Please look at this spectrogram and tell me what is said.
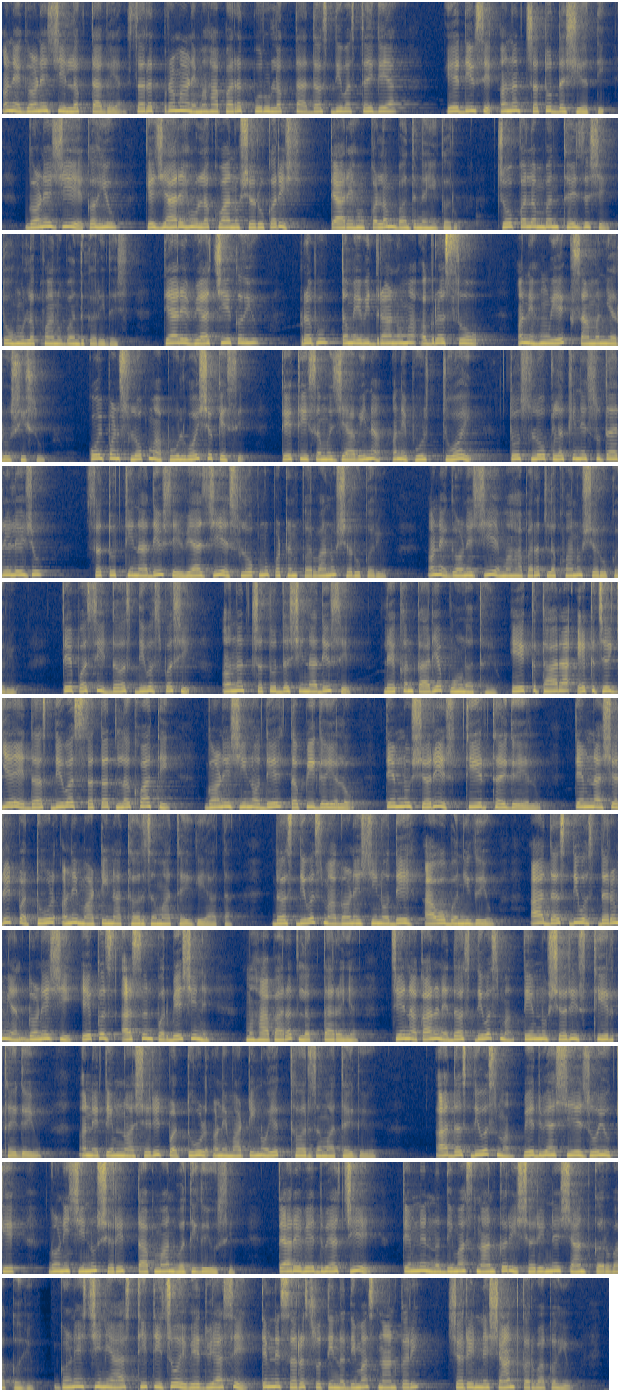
અને ગણેશજી લખતા ગયા. શરત પ્રમાણે મહાભારત પૂરું લખતા દસ દિવસ થઈ ગયા. એ દિવસે અનંત ચતુર્દશી હતી. ગણેશજીએ કહ્યું કે જ્યારે હું લખવાનું શરૂ કરીશ ત્યારે હું કલમ બંધ નહીં કરું. જો કલમ બંધ થઈ જશે તો હું લખવાનું બંધ કરી દઈશ. ત્યારે વ્યાચીએ કહ્યું, પ્રભુ, તમે વિદ્રાનોમાં અગ્રસ છો અને હું એક સામાન્ય ઋષિ છું. કોઈ પણ શ્લોકમાં ભૂલ હોઈ શકે છે. તેથી સમજ્યા વિના અને ભૂલ હોય તો શ્લોક લખીને સુધારી લેજો. ચતુર્થીના દિવસે વ્યાસજીએ શ્લોકનું પઠન કરવાનું શરૂ કર્યું. અને ગણેશજીએ મહાભારત લખવાનું શરૂ કર્યું. તે પછી દસ દિવસ પછી અનંત ચતુર્દશીના દિવસે લેખન કાર્ય પૂર્ણ થયું. એક ધારા એક જગ્યાએ દસ દિવસ સતત લખવાથી ગણેશજીનો દેહ તપી ગયેલો. તેમનું શરીર સ્થિર થઈ ગયેલું. તેમના શરીર પર ધૂળ અને માટીના થર જમા થઈ ગયા હતા. દસ દિવસમાં ગણેશજીનો દેહ આવો બની ગયો. આ દસ દિવસ દરમિયાન ગણેશજી એક જ આસન પર બેસીને મહાભારત લખતા રહ્યા, જેના કારણે દસ દિવસમાં તેમનું શરીર સ્થિર થઈ ગયું અને તેમના શરીર પર ધૂળ અને માટીનો એક થર જમા થઈ ગયો. આ દસ દિવસમાં વેદવ્યાસજીએ જોયું કે ગણેશજીનું શરીર તાપમાન વધી ગયું છે. ત્યારે વેદવ્યાસજીએ તેમને નદીમાં સ્નાન કરી શરીરને શાંત કરવા કહ્યું. ગણેશજીની આ સ્થિતિ જોઈ વેદવ્યાસે તેમને સરસ્વતી નદીમાં સ્નાન કરી શરીરને શાંત કરવા કહ્યું.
